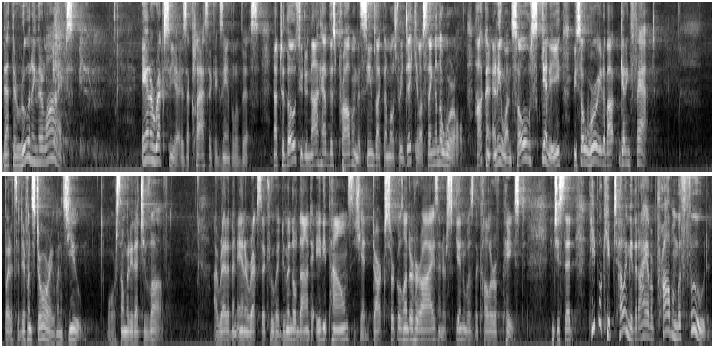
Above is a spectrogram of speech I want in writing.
that they're ruining their lives. Anorexia is a classic example of this. Now, to those who do not have this problem, it seems like the most ridiculous thing in the world. How can anyone so skinny be so worried about getting fat? But it's a different story when it's you or somebody that you love. I read of an anorexic who had dwindled down to 80 pounds. She had dark circles under her eyes, and her skin was the color of paste. And she said, People keep telling me that I have a problem with food.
